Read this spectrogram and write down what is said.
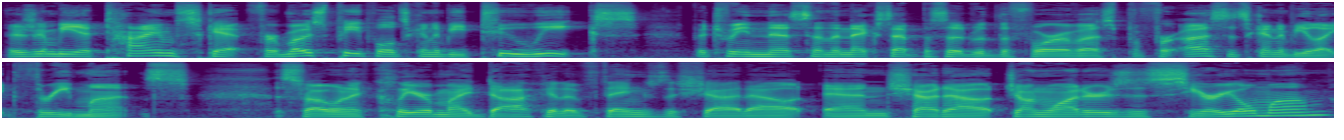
there's going to be a time skip. For most people, it's going to be two weeks between this and the next episode with the four of us, but for us, it's going to be like three months. So I want to clear my docket of things to shout out and shout out John Waters' Serial Mom.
